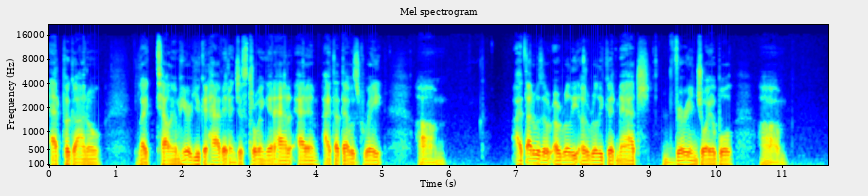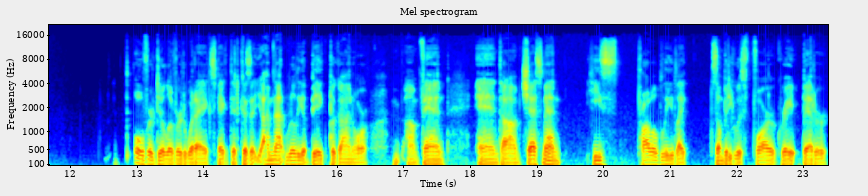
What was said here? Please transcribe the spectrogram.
at Pagano, like telling him, "Here, you could have it," and just throwing it at, at him. I thought that was great. Um, I thought it was a, a, really a really good match, very enjoyable. Um, over delivered what I expected because I'm not really a big Pagano um, fan, and um, Chessman, he's probably like somebody who is far great better,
